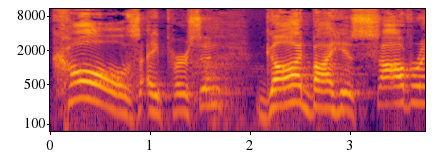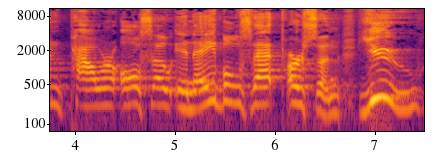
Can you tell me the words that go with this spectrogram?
calls a person, God, by his sovereign power, also enables that person, you,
